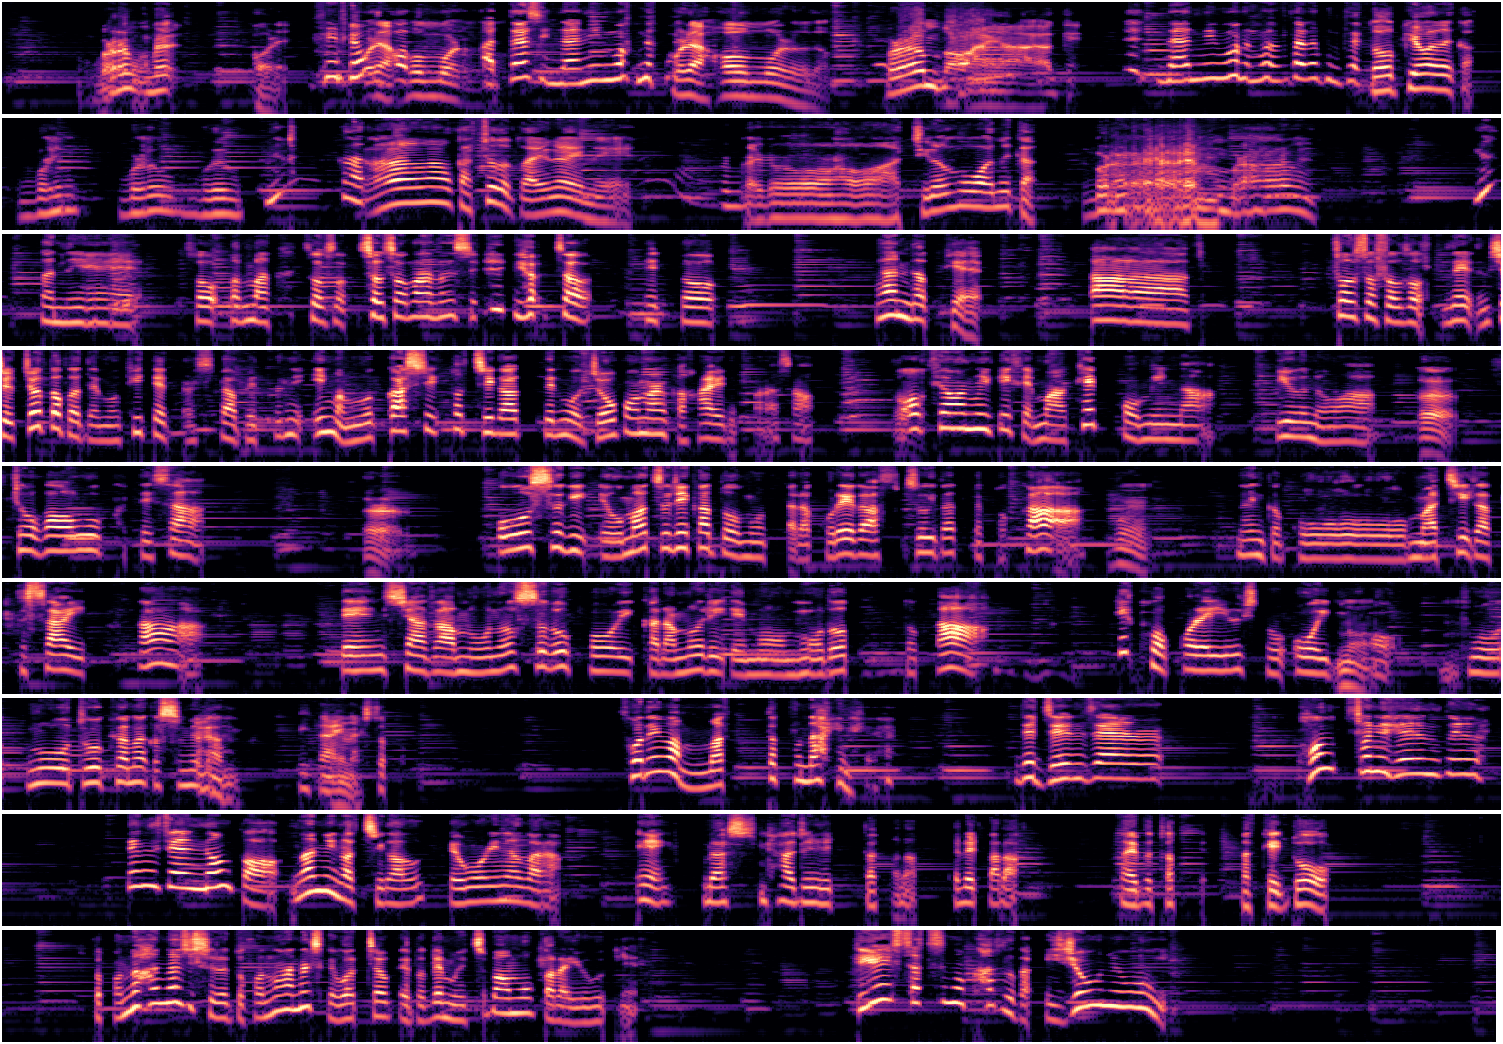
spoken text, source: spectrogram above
ブルンブルン。これ。これは本物。私何者これは本物の。ブルンブルンや。何者なんだろう東京はなんか、ブルン、ブルン、ブルン。かなんかちょっと足りないね。けど、あっちの方はなんか、ブルン、ブルン。かね、そう、まあ、そうそう、そう、その話、いや、そう、えっと、なんだっけ、ああ、そうそうそうそう、で、出張とかでも来てたしさ、別に今昔と違ってもう情報なんか入るからさ、東京に来て、まあ結構みんな言うのは、人が多くてさ、うん。多すぎてお祭りかと思ったらこれが普通だったとか、うん。なんかこう、街が臭いとか、電車がものすごく多いから無理でもう戻っとか、結構これ言う人多いと思う。もう、もう東京なんか住めないみたいな人と。それは全くないね。で、全然、本当に全然、全然なんか何が違うって思いながら、ええ、暮らし始めたから、それからだいぶ経ってたけど、ちょっとこの話するとこの話で終わっちゃうけど、でも一番思うから言うけ。警察の数が異常に多い。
